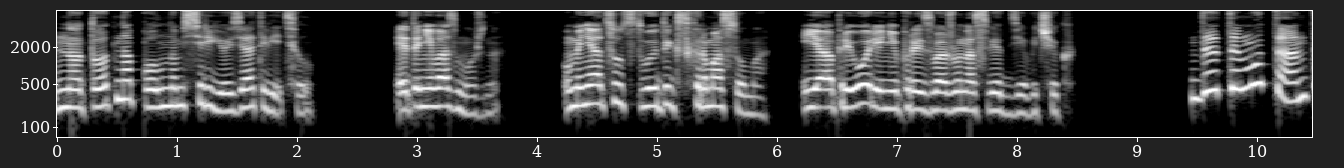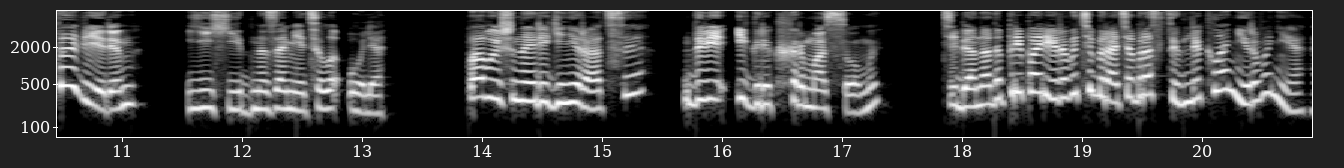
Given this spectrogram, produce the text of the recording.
но тот на полном серьезе ответил. «Это невозможно. У меня отсутствует X-хромосома. Я априори не произвожу на свет девочек». «Да ты мутант, уверен», — ехидно заметила Оля. «Повышенная регенерация, две Y-хромосомы. Тебя надо препарировать и брать образцы для клонирования».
